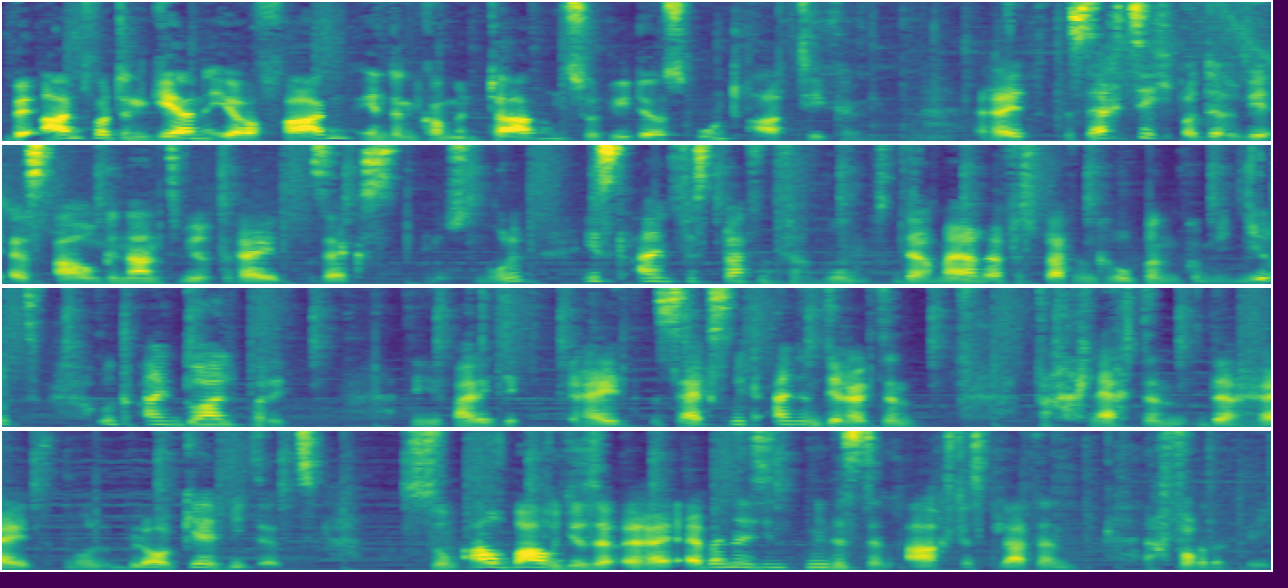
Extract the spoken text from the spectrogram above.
beantworten gerne Ihre Fragen in den Kommentaren zu Videos und Artikeln. RAID 60 oder wie es auch genannt wird RAID 6 plus 0 ist ein Festplattenverbund, der mehrere Festplattengruppen kombiniert und ein Dual Parity RAID 6 mit einem direkten Verchlechten der RAID 0 Blöcke bietet. Zum Aufbau dieser Array-Ebene sind mindestens 8 Festplatten erforderlich.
